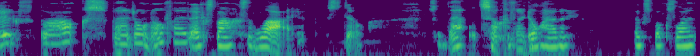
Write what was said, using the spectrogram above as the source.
Xbox, but I don't know if I have Xbox Live still. So that would suck if I don't have any Xbox Live.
